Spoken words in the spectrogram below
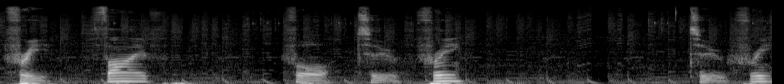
three, five, four, two, three, two, three.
